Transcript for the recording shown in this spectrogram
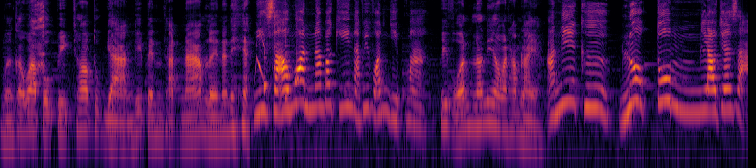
เหมือนกับว่าปุ๊กปิ๊กชอบทุกอย่างที่เป็นสัตว์น้ำเลยนะเนี่ย มีแซลมอนนะเมื่อกี้นะพี่ฝนหยิบมา พี่ฝนแล้วนี่เอามาทำอะไรอะ อันนี้คือลูกตุ้มเราจะสา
